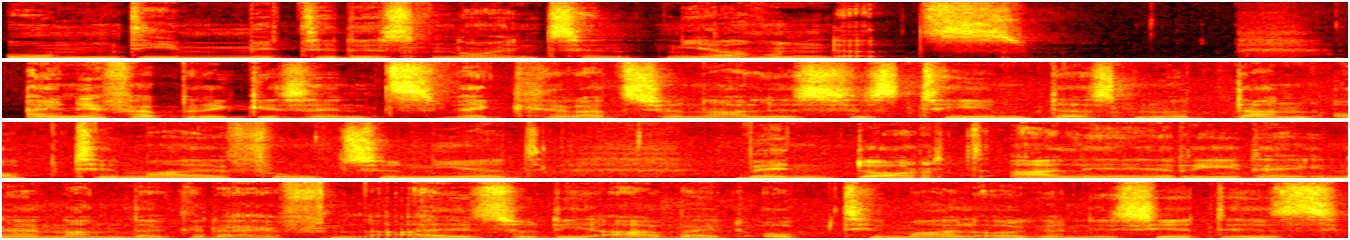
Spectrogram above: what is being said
um die Mitte des 19. Jahrhunderts. Eine Fabrik ist ein zweckrationales System, das nur dann optimal funktioniert, wenn dort alle Räder ineinandergreifen, also die Arbeit optimal organisiert ist,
